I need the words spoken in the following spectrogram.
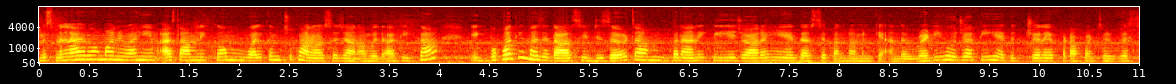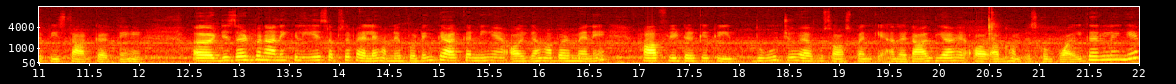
बिसमीम अस्सलाम वेलकम टू खाना सजाना विद अतीका एक बहुत ही मज़ेदार सी डिज़र्ट हम बनाने के लिए जा रहे हैं। 10 से 15 मिनट के अंदर रेडी हो जाती है। तो चलें फटाफट से रेसिपी स्टार्ट करते हैं। डिज़र्ट बनाने के लिए सबसे पहले हमने पुडिंग तैयार करनी है और यहाँ पर मैंने हाफ़ लीटर के करीब दूध जो है वो सॉस पैन के अंदर डाल दिया है और अब हम इसको बॉयल कर लेंगे।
